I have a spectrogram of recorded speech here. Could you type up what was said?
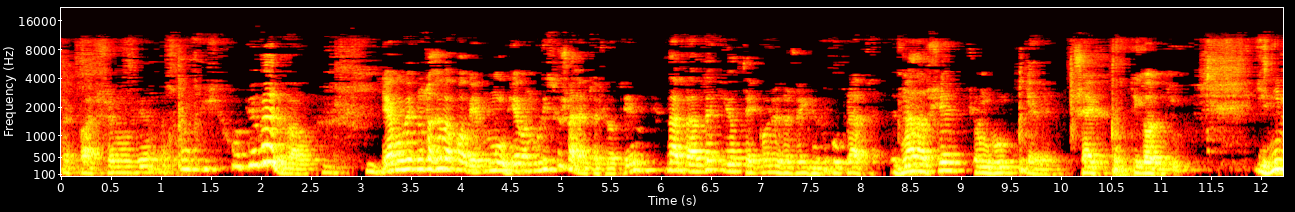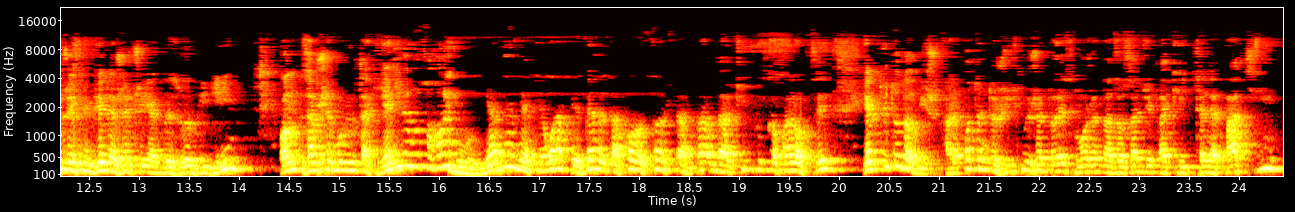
Tak patrzę, mówię, no skąd się chłopie wyrwał? Ja mówię, no to chyba powiem, mówię, on mówi, słyszałem coś o tym, naprawdę i od tej pory zaczęliśmy współpracę. Znalazł się w ciągu, nie wiem, trzech tygodni. I z nim żeśmy wiele rzeczy jakby zrobili. On zawsze mówił tak, ja nie wiem o co chodzi, mówi, ja wiem jak się łapie, delta, polo, coś tam, prawda, ci krótkofalowcy, jak ty to robisz? Ale potem doszliśmy, że to jest może na zasadzie takiej telepatii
